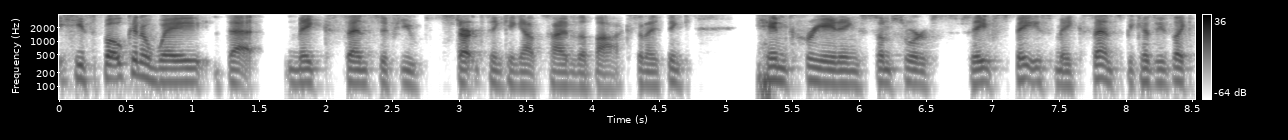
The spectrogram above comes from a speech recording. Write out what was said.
he spoke in a way that makes sense if you start thinking outside of the box. And I think him creating some sort of safe space makes sense because he's like,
